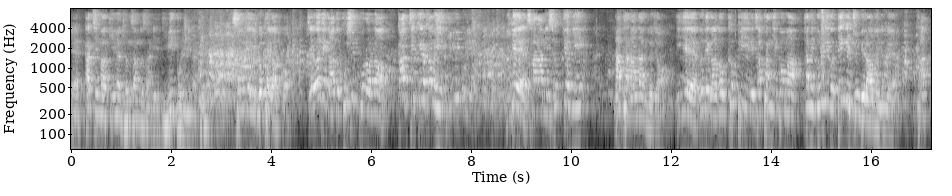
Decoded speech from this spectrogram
예, 깍지만 끼면 경상도 사람들이 디빗불입니다. 성격이 급해갖고. 제 어디 가도 90%는 깍지 가면 이 디빗불이에요. 이게 사람이 성격이 나타난다는 거죠. 이게 어디 가도 커피 자판기 보면 하면 눌리고 땡길 준비를 하고 있는 거예요. 다,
